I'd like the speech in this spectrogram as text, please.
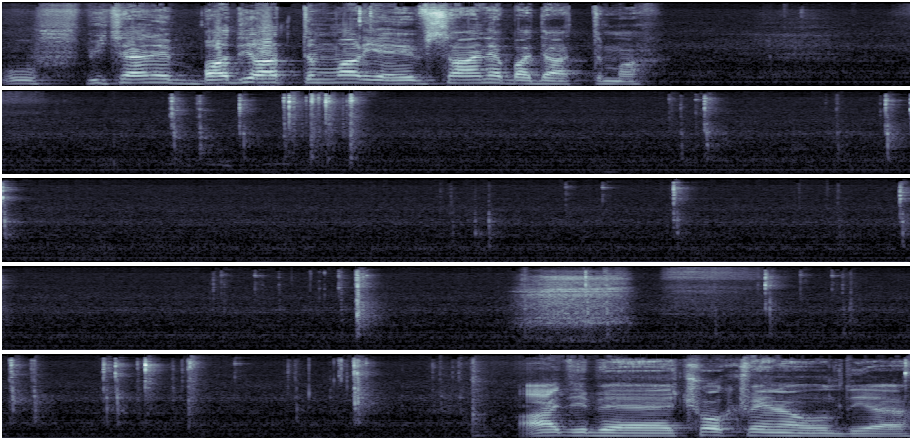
Uf bir tane body attım var ya efsane body attım ha. Hadi be çok fena oldu ya.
